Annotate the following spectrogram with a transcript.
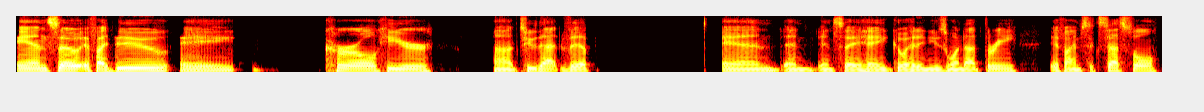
And so if I do a curl here uh, to that VIP and and and say, hey, go ahead and use 1.3. If I'm successful,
